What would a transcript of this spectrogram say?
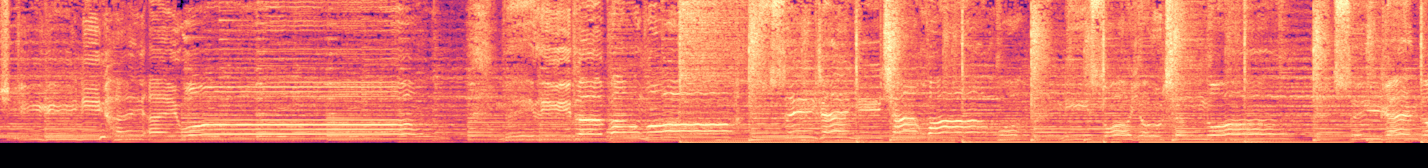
基于你还爱我？美丽的泡沫虽然一刹花火你所有承诺虽然都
